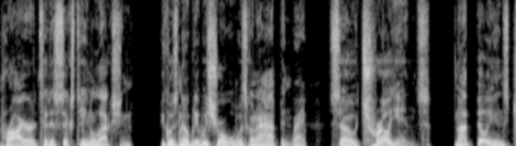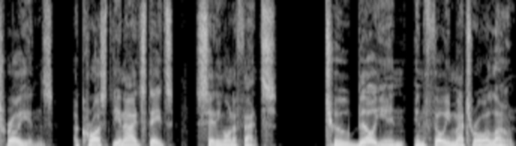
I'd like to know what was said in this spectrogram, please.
prior to the 16 election because nobody was sure what was going to happen. Right. So trillions, not billions, trillions across the United States sitting on a fence. 2 billion in Philly Metro alone.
